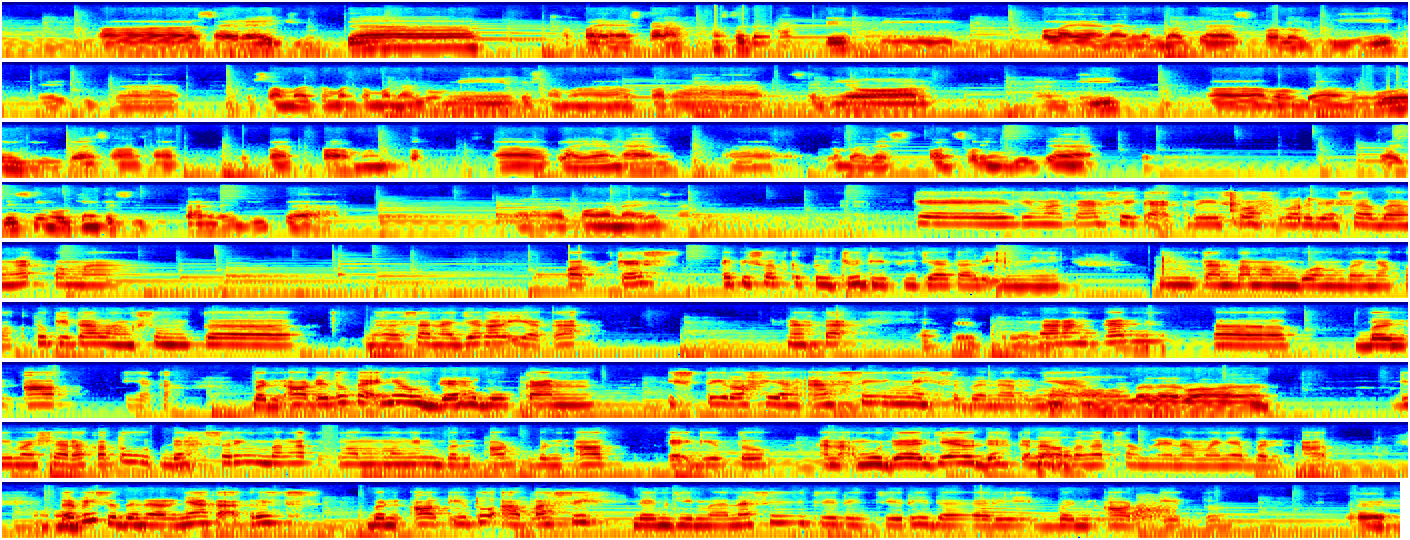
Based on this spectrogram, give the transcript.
Uh, saya juga apa ya sekarang sedang aktif di pelayanan lembaga psikologi. Saya juga bersama teman-teman alumni, bersama para senior lagi uh, membangun juga salah satu platform untuk uh, pelayanan uh, lembaga konseling juga. Itu aja sih mungkin kesibukan dan juga uh, mengenai saya. Oke, terima kasih Kak Kris. Wah, luar biasa banget pemain podcast episode ketujuh di Vija kali ini. Hmm, tanpa membuang banyak waktu, kita langsung ke bahasan aja kali ya, Kak. Nah, Kak, Oke, sekarang kan uh, burnout, ya Kak. Burnout itu kayaknya udah bukan istilah yang asing nih sebenarnya. Oh, benar banget di masyarakat tuh udah sering banget ngomongin burnout burnout kayak gitu anak muda aja udah kenal oh. banget sama yang namanya burnout oh. tapi sebenarnya kak Kris burnout itu apa sih dan gimana sih ciri-ciri dari burnout itu oke okay.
